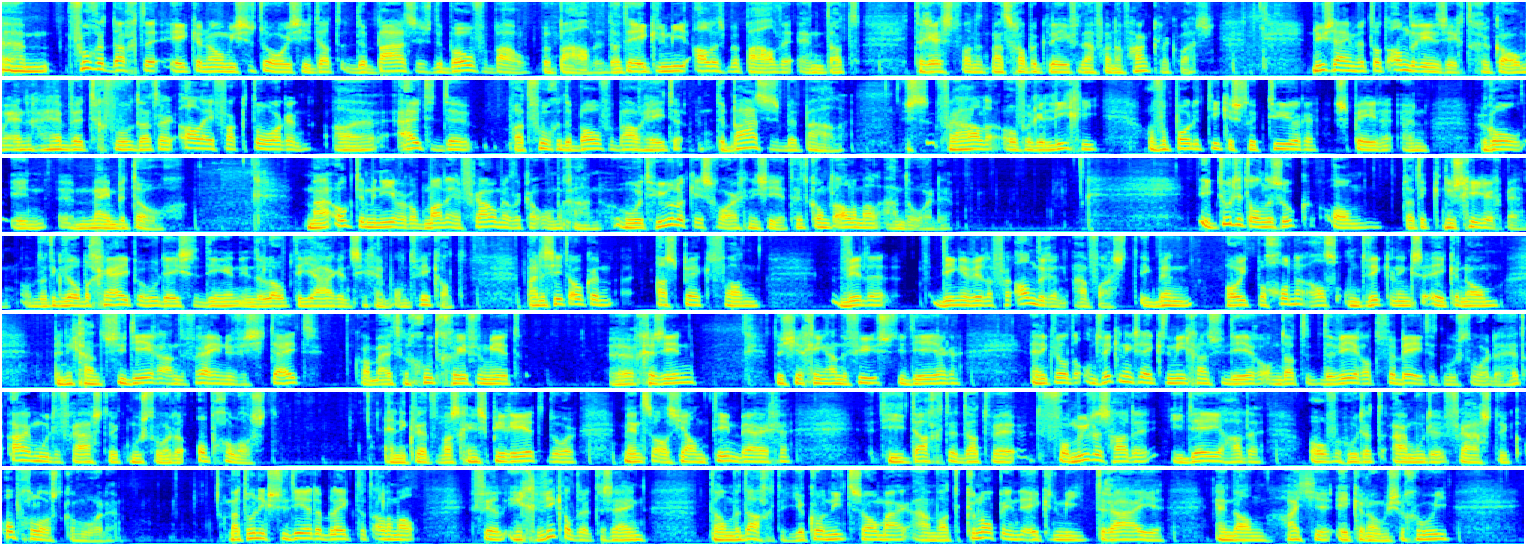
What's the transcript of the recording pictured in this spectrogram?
Um, vroeger dachten economische historici dat de basis de bovenbouw bepaalde. Dat de economie alles bepaalde en dat de rest van het maatschappelijk leven daarvan afhankelijk was. Nu zijn we tot andere inzichten gekomen en hebben we het gevoel dat er allerlei factoren uh, uit de, wat vroeger de bovenbouw heette, de basis bepalen. Dus verhalen over religie, over politieke structuren... spelen een rol in eh, mijn betoog. Maar ook de manier waarop mannen en vrouwen met elkaar omgaan. Hoe het huwelijk is georganiseerd. Het komt allemaal aan de orde. Ik doe dit onderzoek omdat ik nieuwsgierig ben. Omdat ik wil begrijpen hoe deze dingen in de loop der jaren zich hebben ontwikkeld. Maar er zit ook een aspect van willen, dingen willen veranderen aan vast. Ik ben ooit begonnen als ontwikkelingseconoom. Ben ik gaan studeren aan de Vrije Universiteit. Ik kwam uit een goed gereformeerd uh, gezin. Dus je ging aan de VU studeren. En ik wilde ontwikkelingseconomie gaan studeren... omdat de wereld verbeterd moest worden. Het armoedevraagstuk moest worden opgelost. En ik werd, was geïnspireerd door mensen als Jan Timbergen... die dachten dat we formules hadden, ideeën hadden... over hoe dat armoedevraagstuk opgelost kon worden. Maar toen ik studeerde bleek dat allemaal veel ingewikkelder te zijn dan we dachten. Je kon niet zomaar aan wat knoppen in de economie draaien... en dan had je economische groei.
